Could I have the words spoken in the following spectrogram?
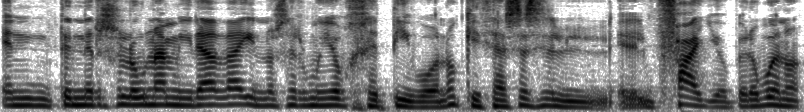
en tener solo una mirada y no ser muy objetivo, ¿no? Quizás es el, el fallo, pero bueno,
